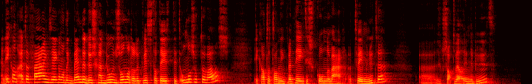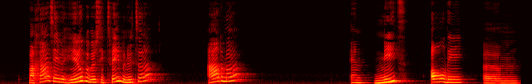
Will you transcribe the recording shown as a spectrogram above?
En ik kan uit ervaring zeggen, want ik ben dit dus gaan doen zonder dat ik wist dat dit, dit onderzoek er was. Ik had het dan niet met 90 seconden, maar twee minuten. Uh, dus ik zat wel in de buurt. Maar ga eens even heel bewust die twee minuten ademen. En niet al die um,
